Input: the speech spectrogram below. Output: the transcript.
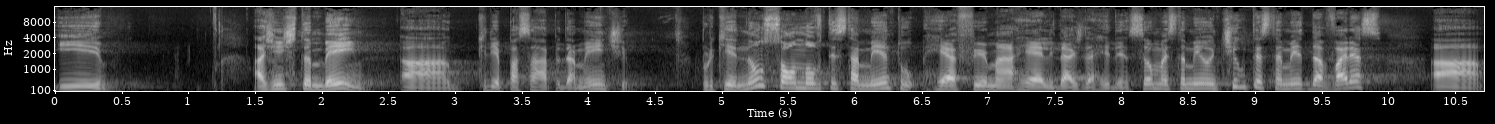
E a gente também ah, queria passar rapidamente, porque não só o Novo Testamento reafirma a realidade da redenção, mas também o Antigo Testamento dá várias, ah,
